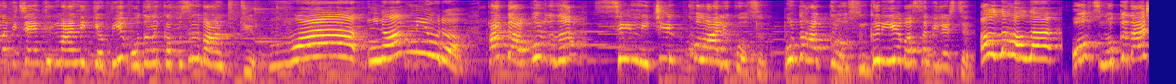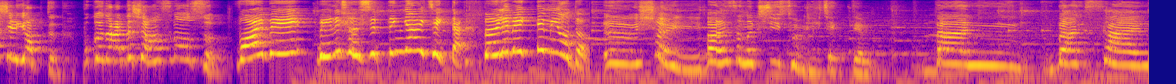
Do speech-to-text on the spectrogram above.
sana bir centilmenlik yapayım. Odanın kapısını ben tutayım. Wow, inanmıyorum. Hatta burada da senin için kolaylık olsun. Burada hakkın olsun. Griye basabilirsin. Allah Allah. Olsun o kadar şey yaptın. Bu kadar da şansın olsun. Vay be. Beni şaşırttın gerçekten. Böyle beklemiyordum. Ee, şey ben sana bir şey söyleyecektim. Ben... Ben sen...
